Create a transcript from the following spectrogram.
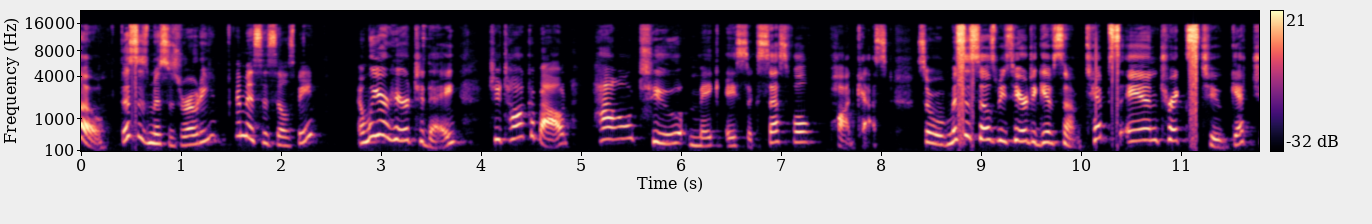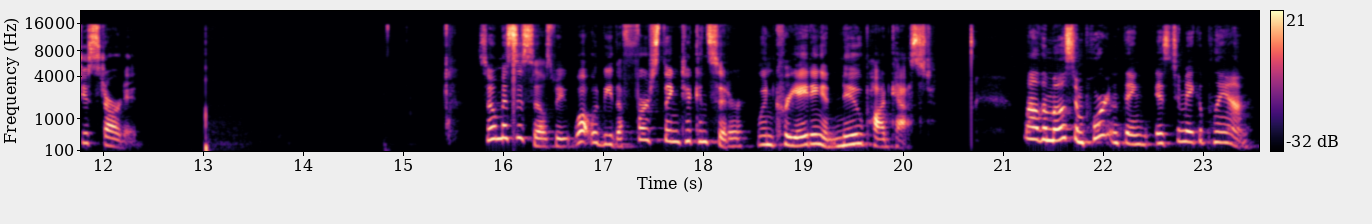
Hello, this is Mrs. Roide, I'm Mrs. Silsby. and we are here today to talk about how to make a successful podcast. So, Mrs. Silsby's here to give some tips and tricks to get you started. So, Mrs. Silsby, what would be the first thing to consider when creating a new podcast? Well, the most important thing is to make a plan.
